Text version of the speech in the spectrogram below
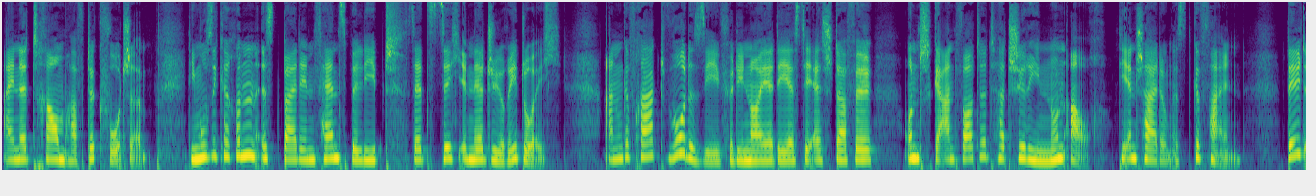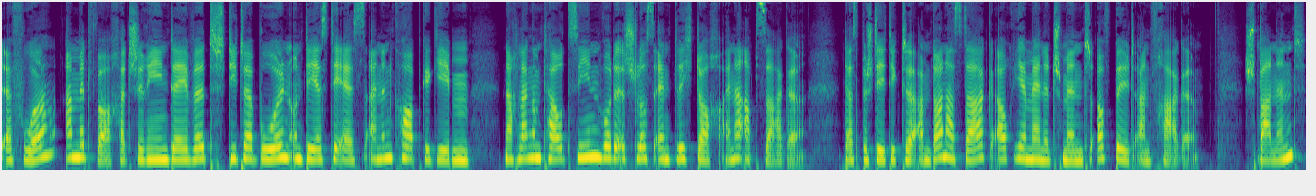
Eine traumhafte Quote. Die Musikerin ist bei den Fans beliebt, setzt sich in der Jury durch. Angefragt wurde sie für die neue DSDS-Staffel und geantwortet hat Shirin nun auch. Die Entscheidung ist gefallen. Bild erfuhr, am Mittwoch hat Shirin David, Dieter Bohlen und DSDS einen Korb gegeben. Nach langem Tauziehen wurde es schlussendlich doch eine Absage. Das bestätigte am Donnerstag auch ihr Management auf Bildanfrage. Spannend.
